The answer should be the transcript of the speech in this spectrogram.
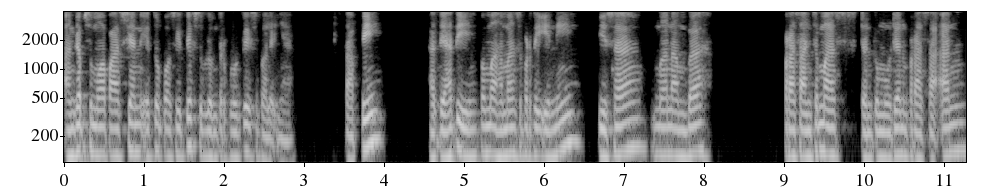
Anggap semua pasien itu positif sebelum terbukti sebaliknya. Tapi hati-hati, pemahaman seperti ini bisa menambah perasaan cemas dan kemudian perasaan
